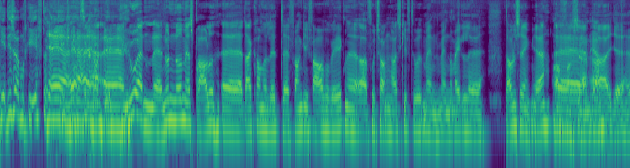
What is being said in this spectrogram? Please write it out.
ja, det er så måske efter. Ja, ja, ja, ja, med. ja. Nu, er den, øh, nu er den noget mere spraglet. Øh, Der er kommet lidt øh, funky farver på væggene, og futongen har også skiftet ud med en, med en normal øh, dobbeltseng. Ja. For søren, ja. Og ja,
